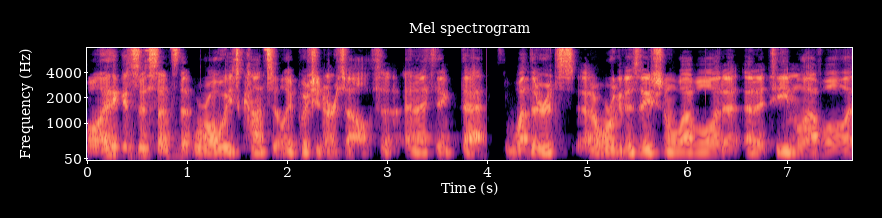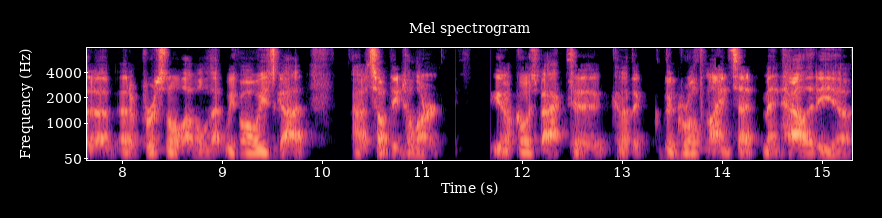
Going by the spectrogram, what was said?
Well, I think it's the sense that we're always constantly pushing ourselves. And, and I think that whether it's at an organizational level, at a, at a team level, at a, at a personal level, that we've always got uh, something to learn. You know, goes back to kind of the, the growth mindset mentality of,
